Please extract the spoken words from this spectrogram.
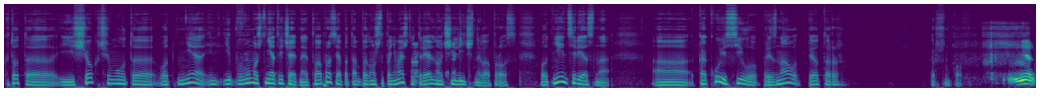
кто-то еще к чему-то. Вот мне... Вы можете не отвечать на этот вопрос, я потому, потому что понимаю, что это реально очень личный вопрос. Вот мне интересно, а, какую силу признал Петр Коршунков? Нет,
